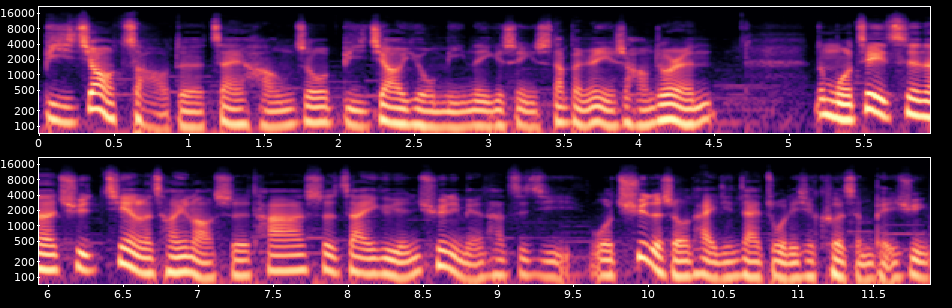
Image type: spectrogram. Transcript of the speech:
比较早的在杭州比较有名的一个摄影师，他本人也是杭州人。那么我这次呢，去见了苍鹰老师，他是在一个园区里面，他自己我去的时候，他已经在做了一些课程培训。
